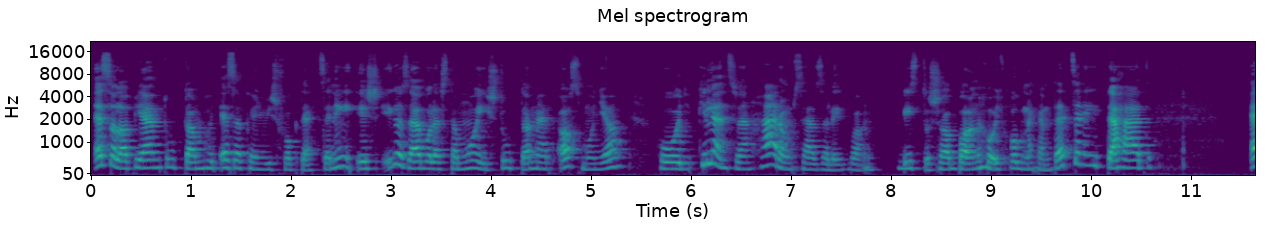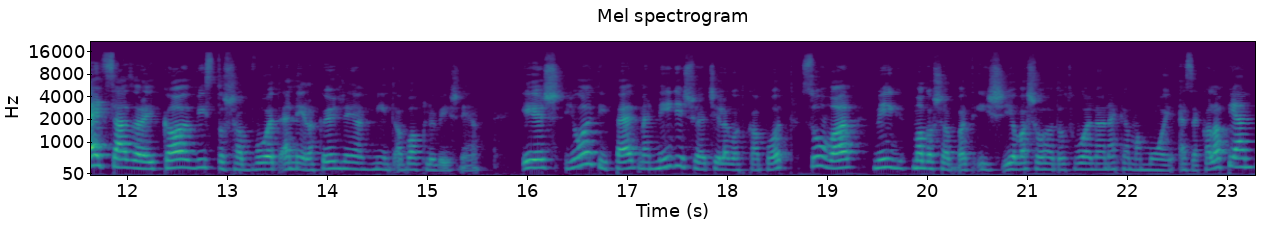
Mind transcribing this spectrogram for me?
Ez alapján tudtam, hogy ez a könyv is fog tetszeni, és igazából ezt a Mo is tudta, mert azt mondja, hogy 93%-ban biztosabban, hogy fog nekem tetszeni, tehát egy százalékkal biztosabb volt ennél a könyvnél, mint a baklövésnél. És jól tippelt, mert négy és fél csillagot kapott, szóval még magasabbat is javasolhatott volna nekem a moly ezek alapján.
